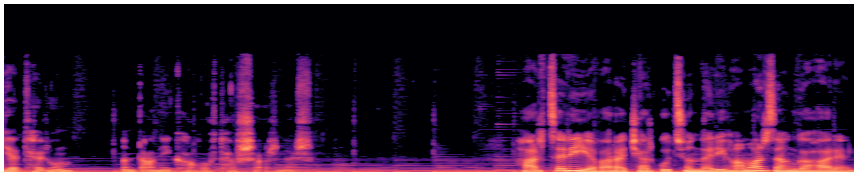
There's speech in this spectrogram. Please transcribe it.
Եթերում ընտանիք հաղորդաշարներ։ Հարցերի եւ առաջարկությունների համար զանգահարել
